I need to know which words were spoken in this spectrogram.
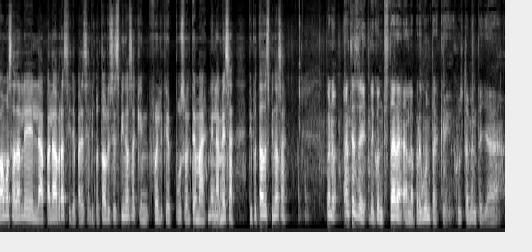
Vamos a darle la palabra, si le parece, al diputado Luis Espinosa, quien fue el que puso el tema en la mesa. Diputado Espinosa. Bueno, antes de, contestar a, la pregunta que justamente ya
